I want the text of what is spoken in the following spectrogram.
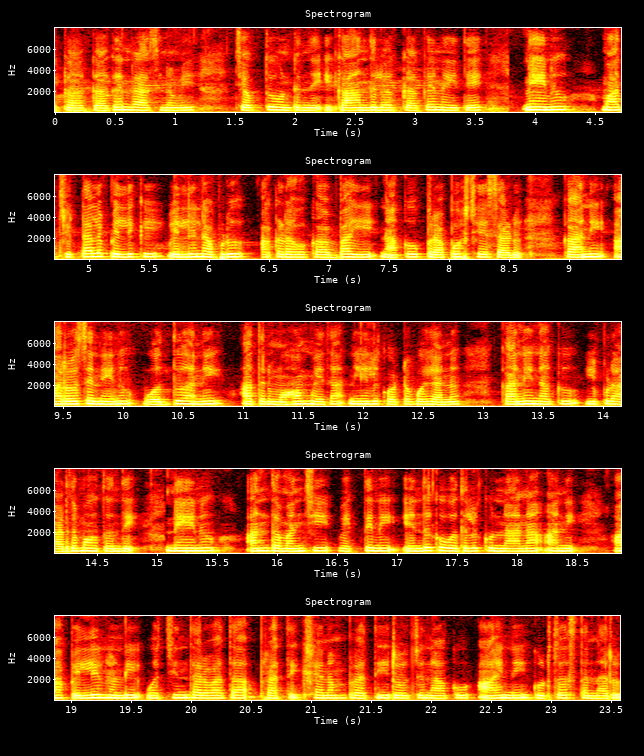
ఇక గగన్ రాసినవి చెప్తూ ఉంటుంది. ఇక అందులో గగన్ అయితే నేను మా చుట్టాల పెళ్ళికి వెళ్ళినప్పుడు అక్కడ ఒక అబ్బాయి నాకు ప్రపోజ్ చేశాడు. కానీ ఆ రోజు నేను వద్దు అని అతని మొహం మీద నీళ్ళు కొట్టబోయాను. కానీ నాకు ఇప్పుడు అర్థమవుతుంది. నేను అంత మంచి వ్యక్తిని ఎందుకు వదులుకున్నానా అని ఆ పెళ్ళి నుండి వచ్చిన తర్వాత ప్రతి క్షణం ప్రతిరోజు నాకు ఆయన్ని గుర్తొస్తున్నారు.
